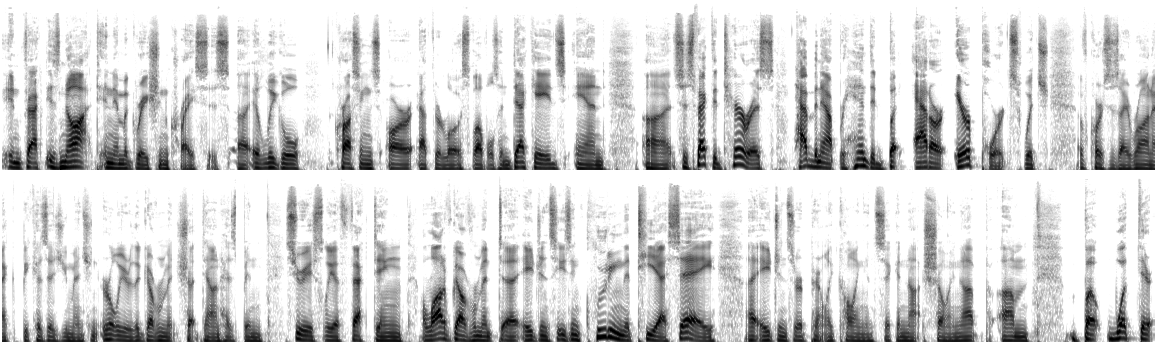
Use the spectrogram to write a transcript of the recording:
in fact, is not not an immigration crisis. Uh, illegal crossings are at their lowest levels in decades, and uh, suspected terrorists have been apprehended, but at our airports, which of course is ironic because, as you mentioned earlier, the government shutdown has been seriously affecting a lot of government uh, agencies, including the TSA. Uh, agents are apparently calling in sick and not showing up. Um, but what there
